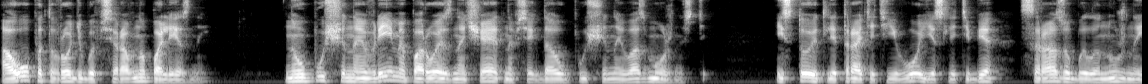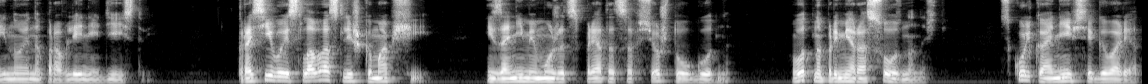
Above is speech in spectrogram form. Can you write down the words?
а опыт вроде бы все равно полезный. Но упущенное время порой означает навсегда упущенные возможности. И стоит ли тратить его, если тебе сразу было нужно иное направление действий? Красивые слова слишком общи и за ними может спрятаться все, что угодно. Вот, например, осознанность. Сколько о ней все говорят.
